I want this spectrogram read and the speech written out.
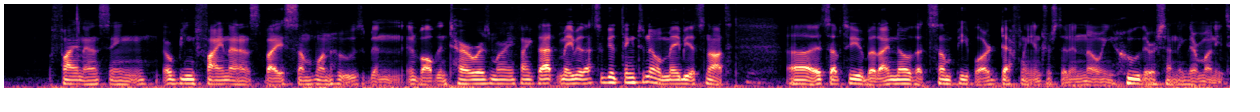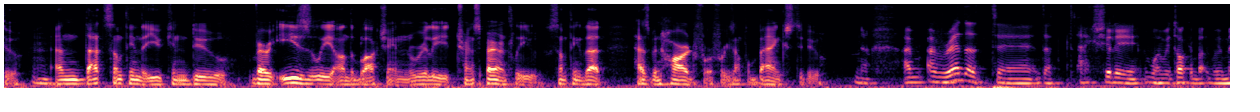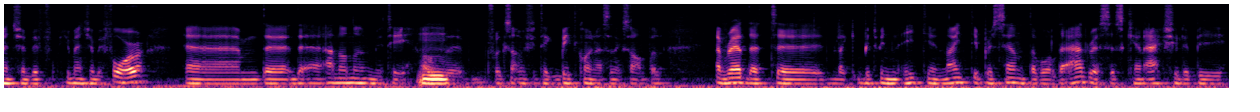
financing or being financed by someone who's been involved in terrorism or anything like that, maybe that's a good thing to know. Maybe it's not. Uh, it's up to you. But I know that some people are definitely interested in knowing who they're sending their money to, mm. and that's something that you can do very easily on the blockchain, really transparently. Something that has been hard for, for example, banks to do. No, I've, I've read that uh, that actually when we talk about we mentioned before you mentioned before um, the the anonymity Mm. of uh, for example if you take Bitcoin as an example, I've read that uh, like between eighty and ninety percent of all the addresses can actually be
